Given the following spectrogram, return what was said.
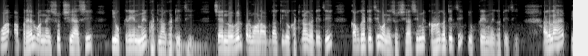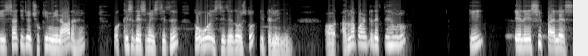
वह अप्रैल उन्नीस सौ छियासी यूक्रेन में घटना घटी थी। चेरनोबिल परमाणु आपदा की जो घटना घटी थी, कब घटी थी? उन्नीस सौ छियासी में। कहाँ घटी थी? यूक्रेन में घटी थी। अगला है, पीसा की जो झुकी मीनार है, वो किस देश में स्थित है? तो वो स्थित है दोस्तों इटली में। और अगला पॉइंट देखते हैं हम लोग कि एलेसी पैलेस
